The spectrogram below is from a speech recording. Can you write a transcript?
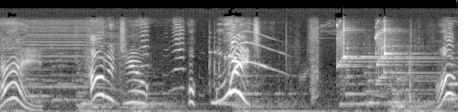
Hey, how did you... Wait! Huh?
